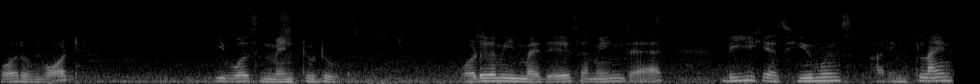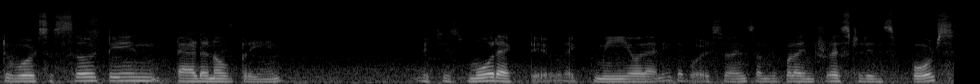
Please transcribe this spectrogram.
for what he was meant to do. What do I mean by this? I mean that we as humans are inclined towards a certain pattern of brain which is more active, like me or any other person. Some people are interested in sports,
